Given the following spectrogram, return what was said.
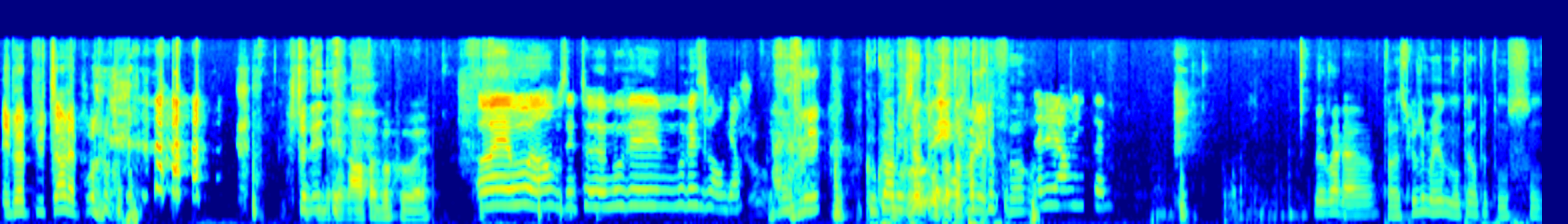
Et bah putain, la pauvre. Je te Il dédie. n'y en aura pas beaucoup, ouais. Ouais oh hein, vous êtes euh, mauvais mauvaise langue hein. Mauvais. Coucou Armington, on t'entend pas très fort. Salut Armington. Me voilà. Attends, est-ce que j'ai moyen de monter un peu ton son?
